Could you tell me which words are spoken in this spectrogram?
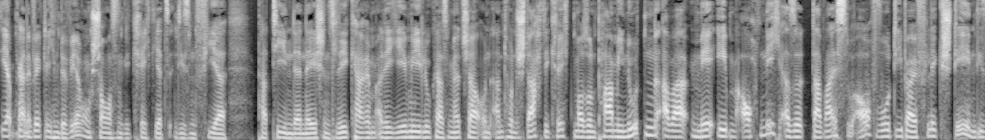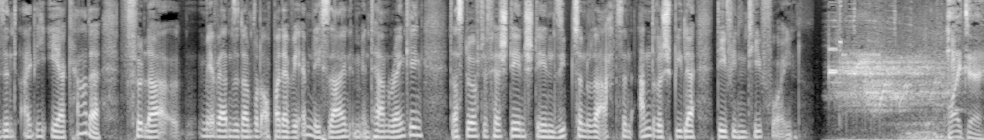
die haben keine wirklichen Bewährungschancen gekriegt jetzt in diesen vier Partien der Nations League. Karim Adeyemi, Lukas Metscher und Anton Stach, die kriegt mal so ein paar Minuten, aber mehr eben auch nicht. Also da weißt du auch, wo die bei Flick stehen. Die sind eigentlich eher Kaderfüller. Mehr werden sie dann wohl auch bei der WM nicht sein im internen Ranking. Das dürfte verstehen, stehen 17 oder 18 andere Spieler definitiv vor ihnen. Heute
